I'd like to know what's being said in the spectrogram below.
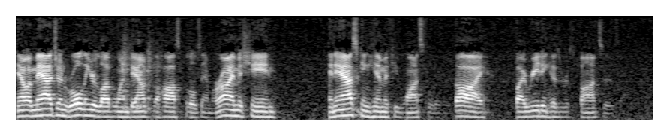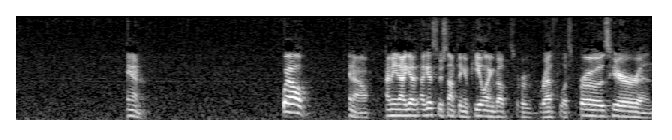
Now imagine rolling your loved one down to the hospital's MRI machine and asking him if he wants to live or die by reading his responses. Manner. Well, you know, I mean, I guess, I guess there's something appealing about the sort of breathless prose here and,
